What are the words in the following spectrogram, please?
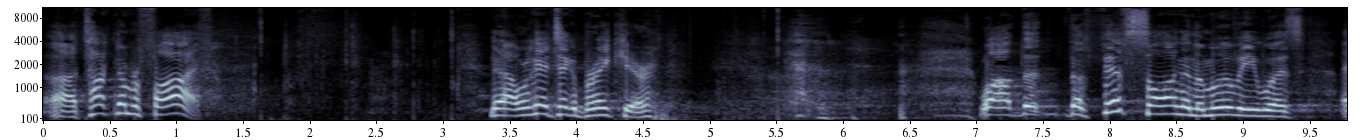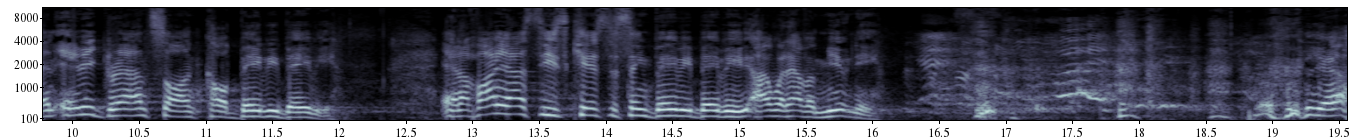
Uh, talk number five. Now, we're going to take a break here. well, the, the fifth song in the movie was an Amy Grant song called Baby Baby. And if I asked these kids to sing Baby Baby, I would have a mutiny. Yes, yeah.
